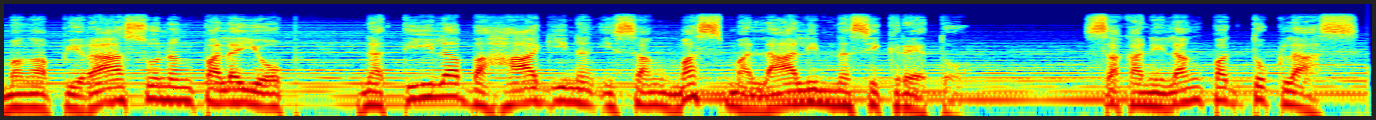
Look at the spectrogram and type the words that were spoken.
mga piraso ng palayop na tila bahagi ng isang mas malalim na sikreto. Sa kanilang pagtuklas,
